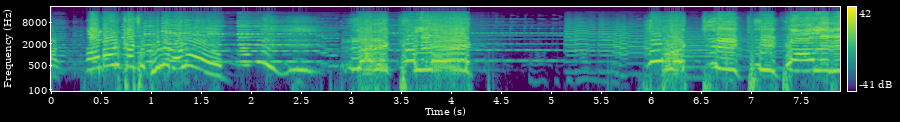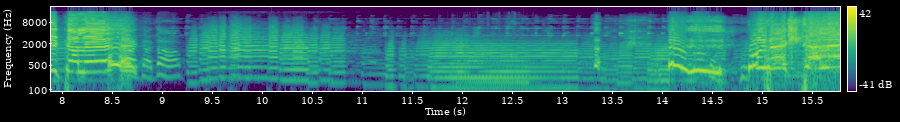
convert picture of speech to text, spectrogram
হচ্ছে আমার কাছে খুলে বলো। আরে কালে কি কি কালে রে কালে ওরে কালে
